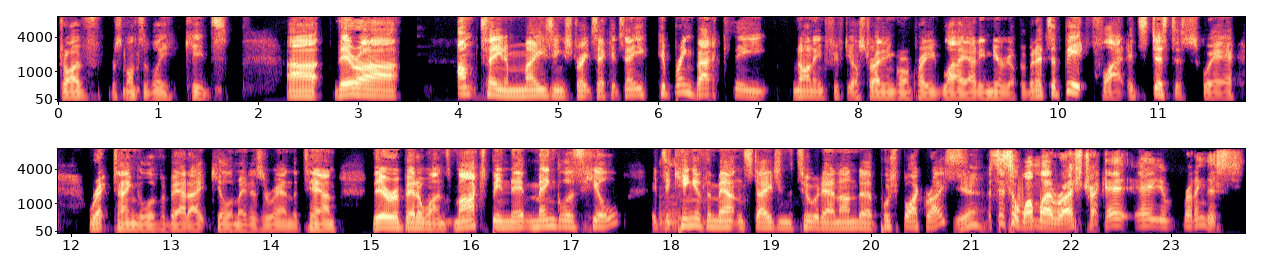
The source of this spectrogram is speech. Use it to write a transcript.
Drive responsibly, kids. Uh, there are umpteen amazing street circuits. Now you could bring back the 1950 Australian Grand Prix layout in Nuriootpa, but it's a bit flat. It's just a square rectangle of about eight kilometres around the town. There are better ones. Mark's been there. Mengler's Hill. It's mm. a King of the Mountain stage in the Tour Down Under push bike race. Yeah. Is this a one way racetrack? How, how are you running this?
